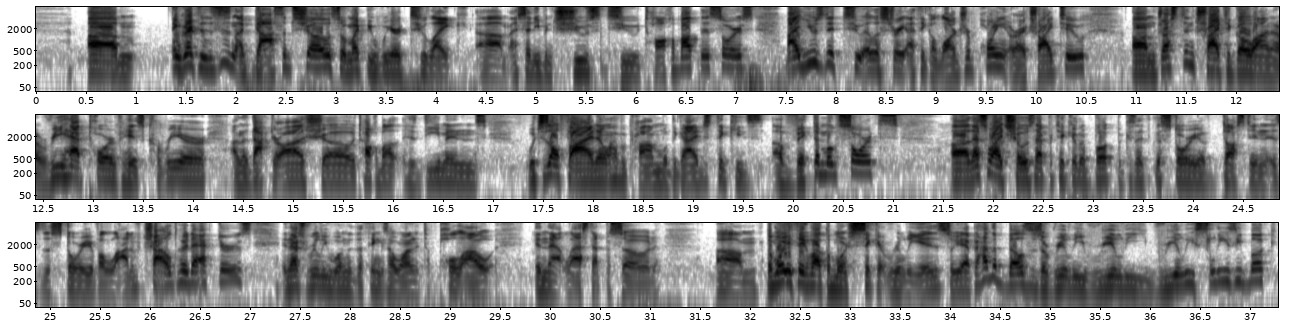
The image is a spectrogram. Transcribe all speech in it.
Um, and granted, this isn't a gossip show, so it might be weird to like um, I said, even choose to talk about this source. But I used it to illustrate, I think, a larger point, or I tried to. Um, Dustin tried to go on a rehab tour of his career on the Dr. Oz show, talk about his demons, which is all fine. I don't have a problem with the guy. I just think he's a victim of sorts. Uh, that's why I chose that particular book because I think the story of Dustin is the story of a lot of childhood actors, and that's really one of the things I wanted to pull out in that last episode. Um, the more you think about, it, the more sick it really is. So yeah, Behind the Bells is a really, really, really sleazy book,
